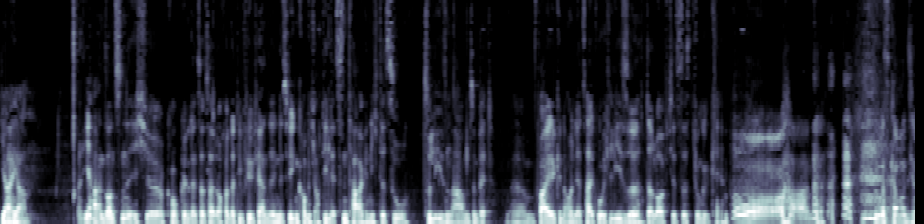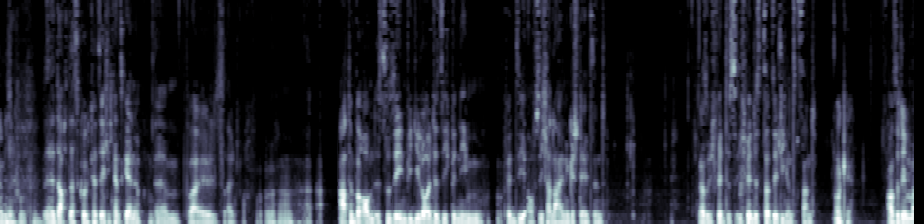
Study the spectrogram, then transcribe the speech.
ja, ja. Ja, ansonsten, ich äh, gucke in letzter Zeit auch relativ viel Fernsehen, deswegen komme ich auch die letzten Tage nicht dazu zu lesen abends im Bett. Ähm, weil genau in der Zeit, wo ich lese, da läuft jetzt das Dschungelcamp. Oh, Hane. Sowas kann man sich auch nicht gucken. Äh, doch, das gucke ich tatsächlich ganz gerne, ähm, weil es einfach äh, atemberaubend ist zu sehen, wie die Leute sich benehmen, wenn sie auf sich alleine gestellt sind. Also ich finde es, ich finde es tatsächlich interessant. Okay. Außerdem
